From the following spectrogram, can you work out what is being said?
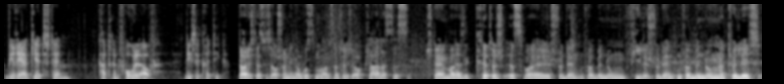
Wie reagiert denn Katrin Vogel auf diese Kritik? Dadurch, dass wir es auch schon länger wussten, war uns natürlich auch klar, dass das stellenweise kritisch ist, weil Studentenverbindungen, viele Studentenverbindungen natürlich,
